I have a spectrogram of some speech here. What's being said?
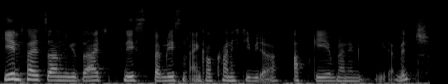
Jedenfalls haben die gesagt, nächst, beim nächsten Einkauf kann ich die wieder abgeben, dann nehme ich die wieder mit.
